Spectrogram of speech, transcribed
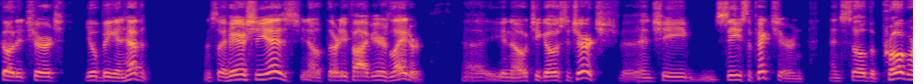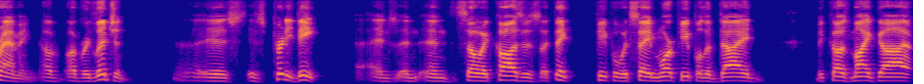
go to church, you'll be in heaven. And so here she is, you know, 35 years later uh, you know, she goes to church and she sees the picture, and and so the programming of, of religion uh, is is pretty deep, and and and so it causes. I think people would say more people have died because my God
